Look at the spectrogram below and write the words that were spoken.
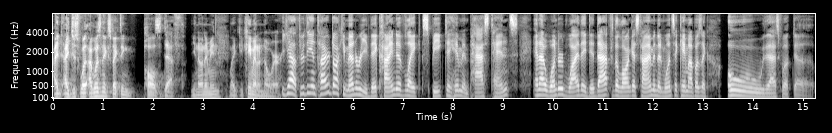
I I just I wasn't expecting Paul's death. You know what I mean? Like it came out of nowhere. Yeah, through the entire documentary, they kind of like speak to him in past tense, and I wondered why they did that for the longest time. And then once it came up, I was like, "Oh, that's fucked up."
